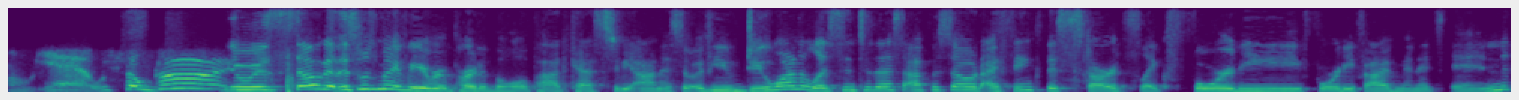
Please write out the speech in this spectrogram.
Oh yeah, it was so good. It was so good. This was my favorite part of the whole podcast to be honest. So if you do want to listen to this episode, I think this starts like 40 45 minutes in.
